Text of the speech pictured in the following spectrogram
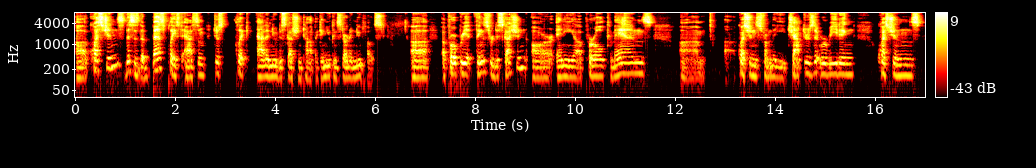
uh, questions, this is the best place to ask them. Just click add a new discussion topic and you can start a new post. Uh, appropriate things for discussion are any uh, Perl commands, um, uh, questions from the chapters that we're reading, questions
